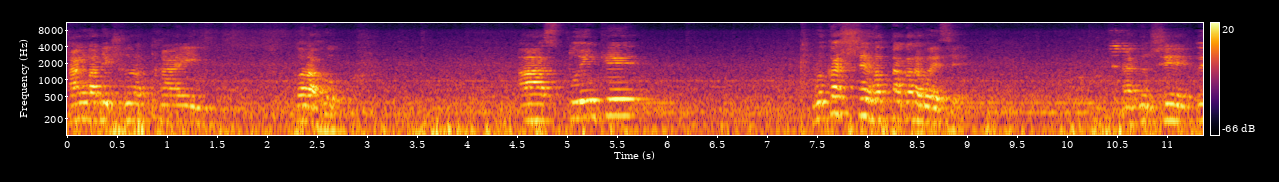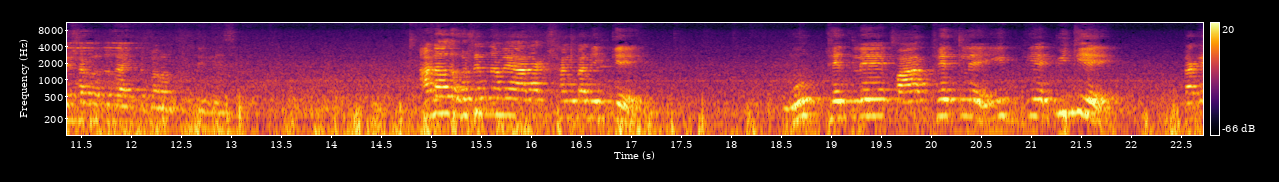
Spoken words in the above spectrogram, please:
সাংবাদিক সুরক্ষা আইন করা হোক। আজ তুইনকে প্রকাশ্যে হত্যা করা হয়েছে। এখন সে পেশাগত দায়িত্ব পালন করতে গিয়েছে। আনার হোসেন নামে আর এক সাংবাদিককে মুখ থেতলে, পা থেতলে, ইট দিয়ে পিটিয়ে তাকে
